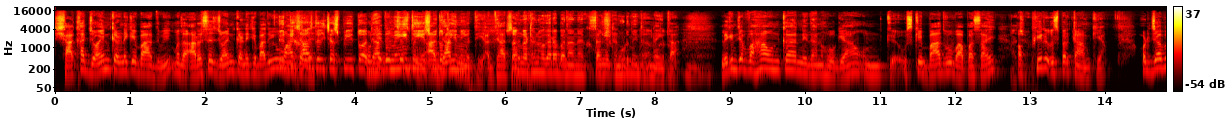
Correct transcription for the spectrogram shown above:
शाखा ज्वाइन करने के बाद भी मतलब आरएसएस ज्वाइन करने के बाद भी वो वहाँ खास दिलचस्पी तो अध्यात्म में ही थी इसमें तो थी अध्यात्म नहीं। में थी, अध्यात्म संगठन वगैरह बनाने का संगठन मूड नहीं था नहीं था। लेकिन जब वहाँ उनका निधन हो गया उनके उसके बाद वो वापस आए अच्छा। और फिर उस पर काम किया। और जब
